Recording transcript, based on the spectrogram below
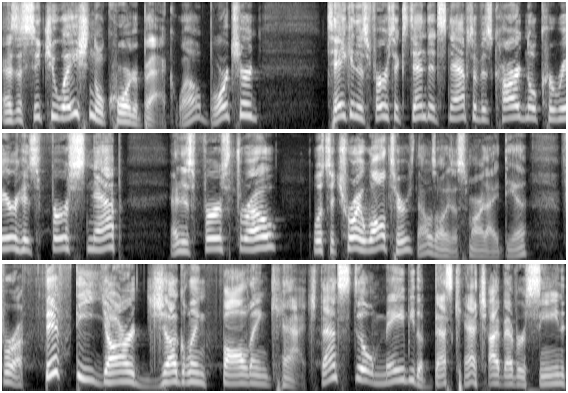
as a situational quarterback. Well, Borchard taking his first extended snaps of his Cardinal career, his first snap and his first throw was to Troy Walters. That was always a smart idea for a 50 yard juggling falling catch. That's still maybe the best catch I've ever seen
